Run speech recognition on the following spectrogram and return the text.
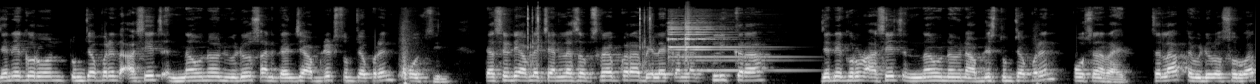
जेणेकरून तुमच्यापर्यंत असेच नवनवीन व्हिडिओज आणि त्यांचे अपडेट्स तुमच्यापर्यंत पोहोचतील. त्यासाठी आपल्या चॅनलला सबस्क्राईब करा बेलायकनला क्लिक करा जेणेकरून असेच नवनवीन अपडेट्स तुमच्यापर्यंत पोहोचणार आहेत. चला तर व्हिडिओला सुरुवात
